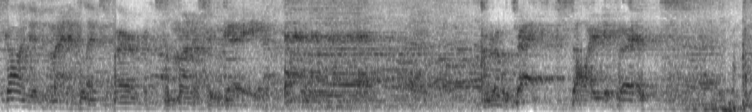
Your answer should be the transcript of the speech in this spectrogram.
misguided medical experiments for monetary gain. Grotesque side effects.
